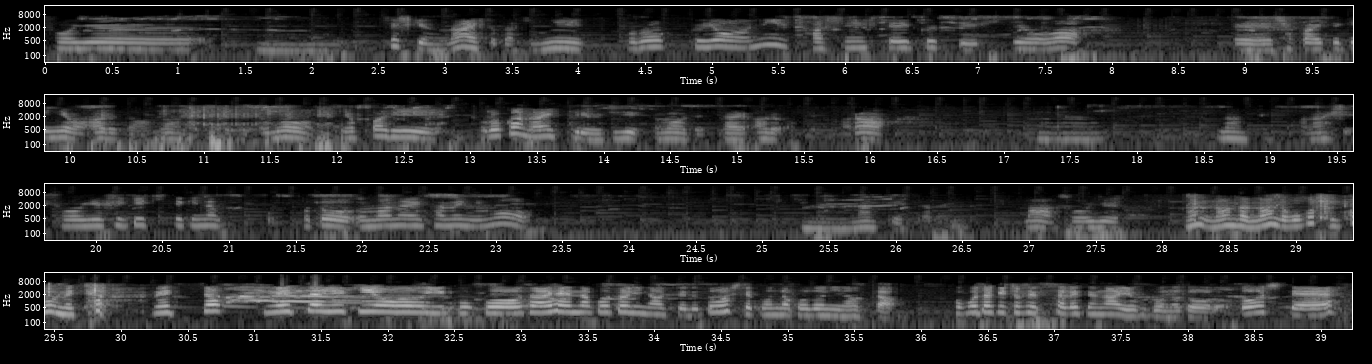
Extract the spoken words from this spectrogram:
ー、そういう、うん、知識のない人たちに届くように発信していくっていう必要は、えー、社会的にはあるとは思うんですけれども、やっぱり届かないっていう事実も絶対あるわけだから、うーん、なんていうのかな、そういう悲劇的なことを生まないためにも、うん、なんて言ったらいいんだ。まあ、そういう、な、なんだなんだ、ここすっごいめっちゃ、めっちゃ、めっちゃ雪多い、ここ、大変なことになってる。どうしてこんなことになった？ここだけ除雪されてないよ、ここの道路。どうして？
